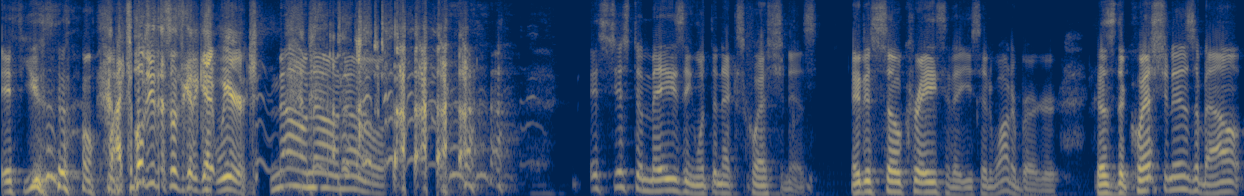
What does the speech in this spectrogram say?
if you, oh I told you this was going to get weird. No, no, no. it's just amazing what the next question is. It is so crazy that you said Whataburger because the question is about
